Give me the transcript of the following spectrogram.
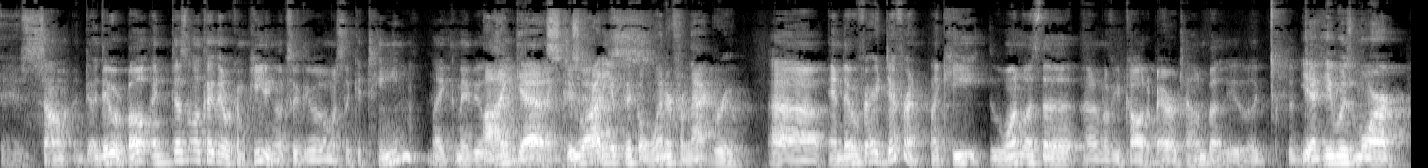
it Some they were both. It doesn't look like they were competing. It looks like they were almost like a team. Like maybe it was I like, guess. like 'cause how do you pick a winner from that group? Uh, and they were very different. Like he, one was the I don't know if you'd call it a baritone, but like the, Yeah, he was more.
